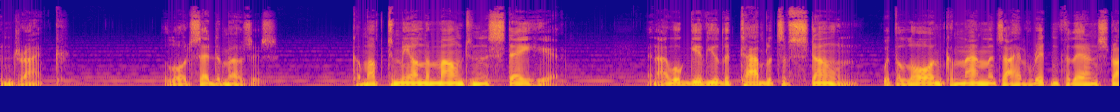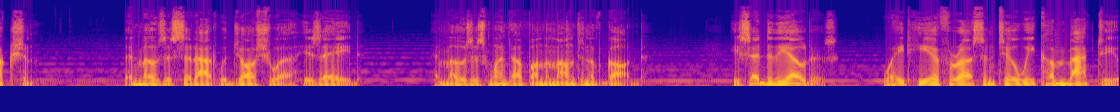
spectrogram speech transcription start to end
and drank. The Lord said to Moses, Come up to me on the mountain and stay here, and I will give you the tablets of stone with the law and commandments I have written for their instruction. Then Moses set out with Joshua his aide, and Moses went up on the mountain of God. He said to the elders, Wait here for us until we come back to you.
